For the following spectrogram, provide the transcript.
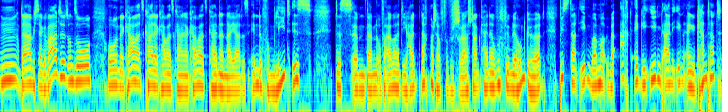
mh, dann habe ich da gewartet und so. Und dann kam als keiner, kam als keiner, kam als keiner. Naja, das Ende vom Lied ist, dass ähm, dann auf einmal die halbe Nachbarschaft auf der Straße stand. Keiner wusste, wem der Hund gehört. Bis dann irgendwann mal über acht Ecke irgendeine irgendeinen gekannt hat,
